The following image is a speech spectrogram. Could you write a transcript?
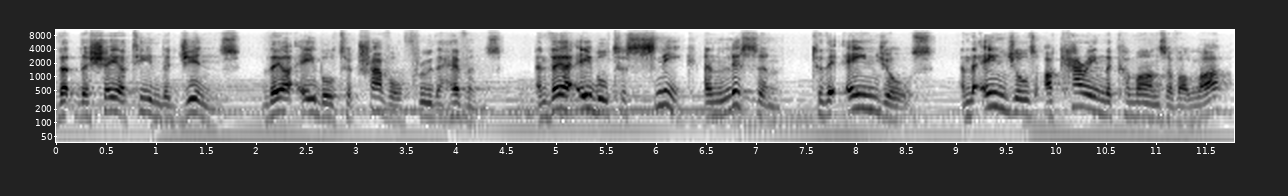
that the shayateen, the jinns, they are able to travel through the heavens and they are able to sneak and listen to the angels. And the angels are carrying the commands of Allah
